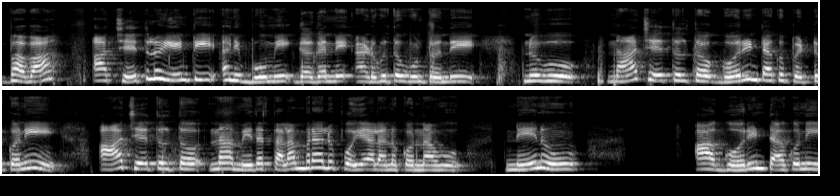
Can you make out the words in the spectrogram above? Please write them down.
బావా ఆ చేతిలో ఏంటి అని భూమి గగన్ని అడుగుతూ ఉంటుంది. నువ్వు నా చేతులతో గోరింటాకు పెట్టుకొని ఆ చేతులతో నా మీద తలంబ్రాలు పోయాలనుకున్నావు. నేను ఆ గోరింటాకుని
